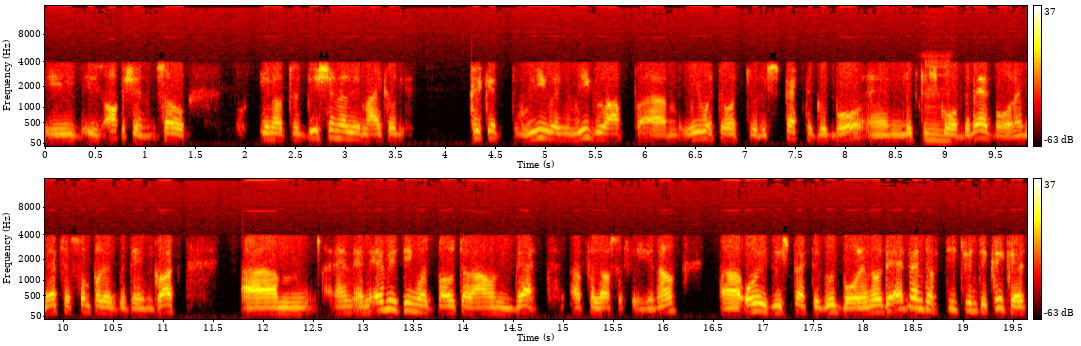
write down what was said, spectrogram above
is, is option. So, you know, traditionally, Michael, cricket, we when we grew up, um, we were taught to respect the good ball and look to mm. score the bad ball, and that's as simple as the game got. Um, and, and everything was built around that uh, philosophy, you know. Uh, always respect the good ball. You know, the advent of T20 cricket,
